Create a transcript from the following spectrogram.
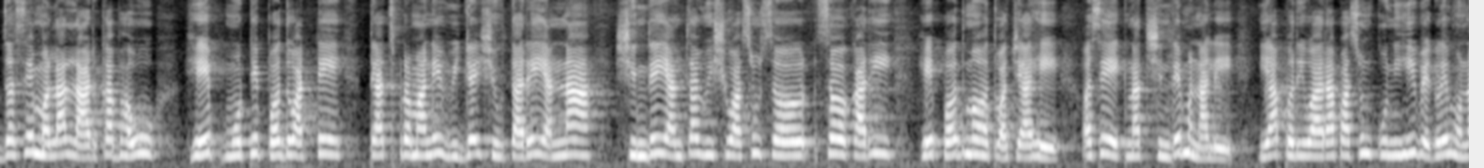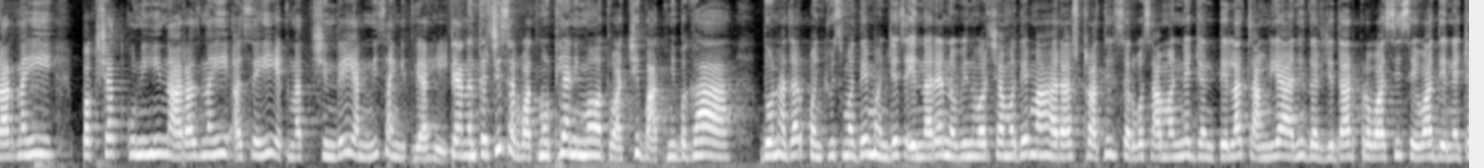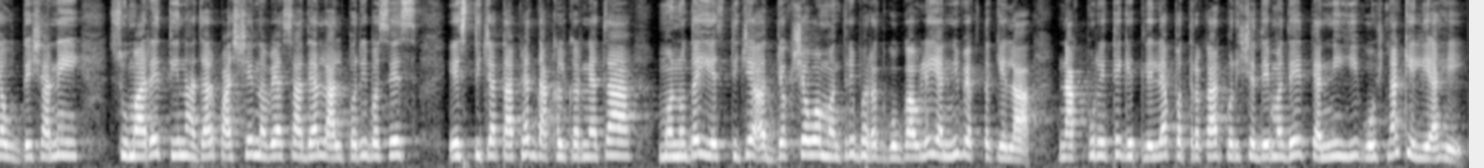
जसे मला लाडका भाऊ हे मोठे पद वाटते. त्याचप्रमाणे विजय शिवतारे यांना शिंदे यांचा विश्वासू सह सहकारी हे पद महत्त्वाचे आहे असे एकनाथ शिंदे म्हणाले. या परिवारापासून कुणीही वेगळे होणार नाही पक्षात कुणीही नाराज नाही असेही एकनाथ शिंदे यांनी सांगितले आहे. त्यानंतरची सर्वात मोठी आणि महत्त्वाची बातमी बघा. दोन हजार पंचवीसमध्ये म्हणजेच येणाऱ्या नवीन वर्षामध्ये महाराष्ट्रातील सर्वसामान्य जनतेला चांगल्या आणि दर्जेदार प्रवासी सेवा देण्याच्या उद्देशाने सुमारे तीन हजार पाचशे नव्या साध्या लालपरी बसेस एस टीच्या ताफ्यात दाखल करण्याचा मनोदय एस टीचे अध्यक्ष व मंत्री भरत गोगावले यांनी व्यक्त केला. नागपूर येथे घेतलेल्या पत्रकार परिषदेमध्ये त्यांनी ही घोषणा केली आहे.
